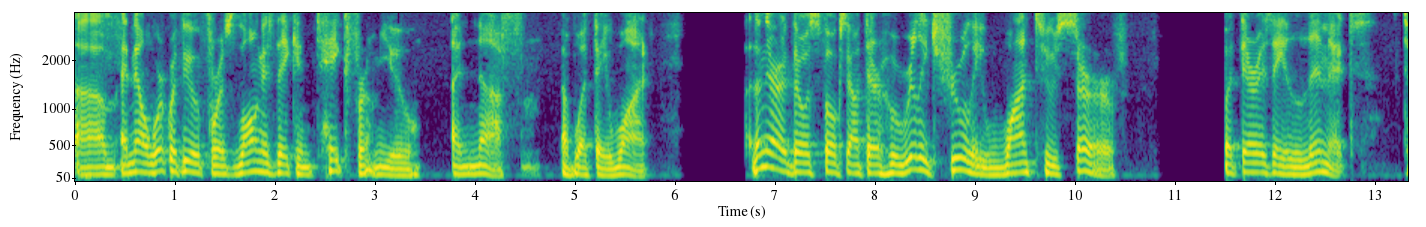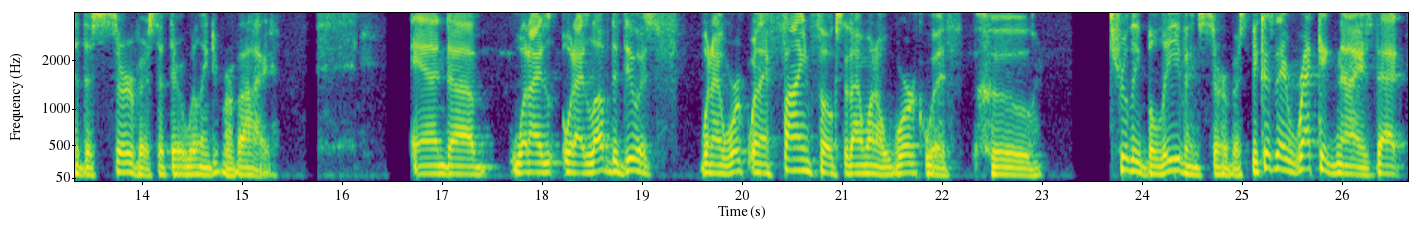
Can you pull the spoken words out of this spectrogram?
um, and they'll work with you for as long as they can take from you enough of what they want. Then there are those folks out there who really truly want to serve, but there is a limit to the service that they're willing to provide. And uh, what I what I love to do is when I work when I find folks that I want to work with who truly believe in service because they recognize that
